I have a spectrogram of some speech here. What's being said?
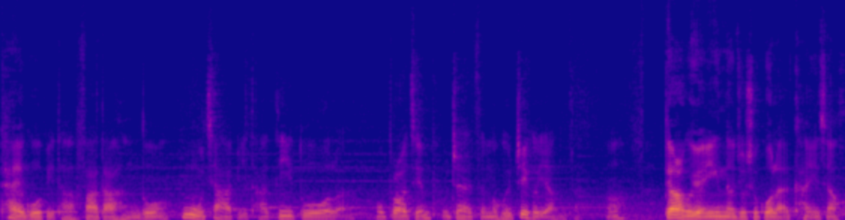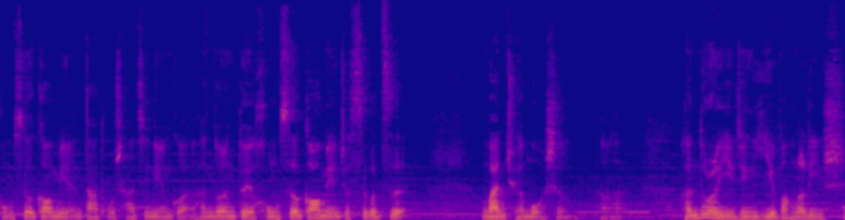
泰国比它发达很多，物价比它低多了。我不知道柬埔寨怎么会这个样子啊？第二个原因呢，就是过来看一下红色高棉大屠杀纪念馆。很多人对红色高棉这四个字完全陌生啊。很多人已经遗忘了历史。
